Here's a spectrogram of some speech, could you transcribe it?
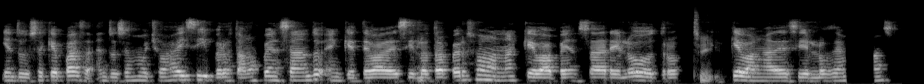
Y entonces, ¿qué pasa? Entonces muchos, ay, sí, pero estamos pensando en qué te va a decir la otra persona, qué va a pensar el otro, qué van a decir los demás.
